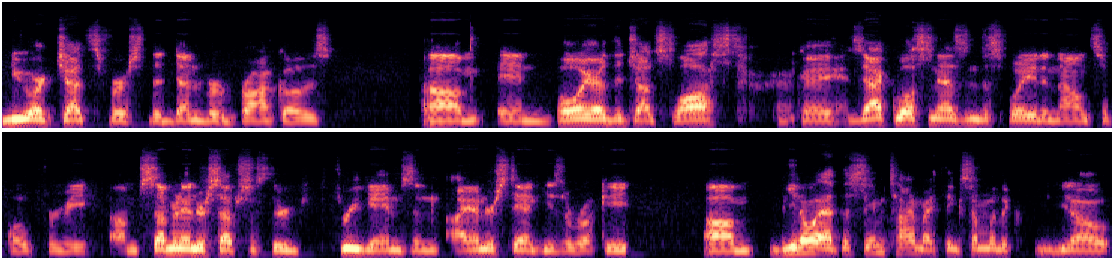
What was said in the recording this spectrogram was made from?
New York Jets versus the Denver Broncos. Um, and boy, are the Jets lost. Okay. Zach Wilson hasn't displayed an ounce of hope for me. Um, seven interceptions through three games, and I understand he's a rookie. Um, but, you know, at the same time, I think some of the, you know,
